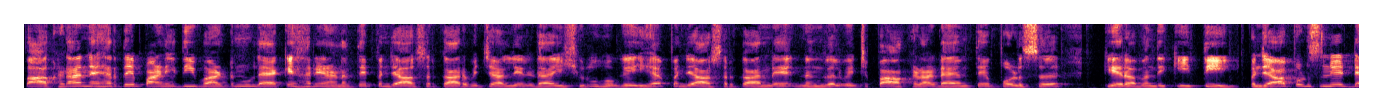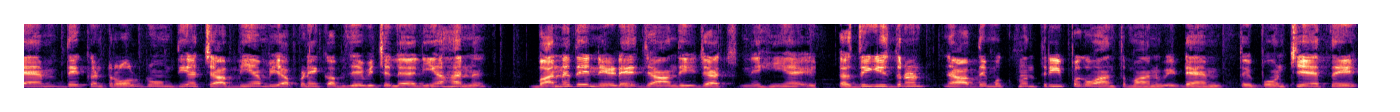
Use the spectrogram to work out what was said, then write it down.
ਭਾਖੜਾ ਨਹਿਰ ਦੇ ਪਾਣੀ ਦੀ ਵੰਡ ਨੂੰ ਲੈ ਕੇ ਹਰਿਆਣਾ ਤੇ ਪੰਜਾਬ ਸਰਕਾਰ ਵਿਚਾਲੇ ਲੜਾਈ ਸ਼ੁਰੂ ਹੋ ਗਈ ਹੈ। ਪੰਜਾਬ ਸਰਕਾਰ ਨੇ ਨੰਗਲ ਵਿੱਚ ਭਾਖੜਾ ਡੈਮ ਤੇ ਪੁਲਿਸ ਘੇਰਾਬੰਦੀ ਕੀਤੀ। ਪੰਜਾਬ ਪੁਲਿਸ ਨੇ ਡੈਮ ਦੇ ਕੰਟਰੋਲ ਰੂਮ ਦੀਆਂ ਚਾਬੀਆਂ ਵੀ ਆਪਣੇ ਕਬਜ਼ੇ ਵਿੱਚ ਲੈ ਲਈਆਂ ਹਨ। ਬੰਨ ਦੇ ਨੇੜੇ ਜਾਣ ਦੀ ਇਜਾਜ਼ਤ ਨਹੀਂ ਹੈ। ਤਸਦੀਕ ਇਸ ਦੌਰਾਨ ਪੰਜਾਬ ਦੇ ਮੁੱਖ ਮੰਤਰੀ ਭਗਵੰਤ ਮਾਨ ਵੀ ਡੈਮ ਤੇ ਪਹੁੰਚੇ ਅਤੇ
